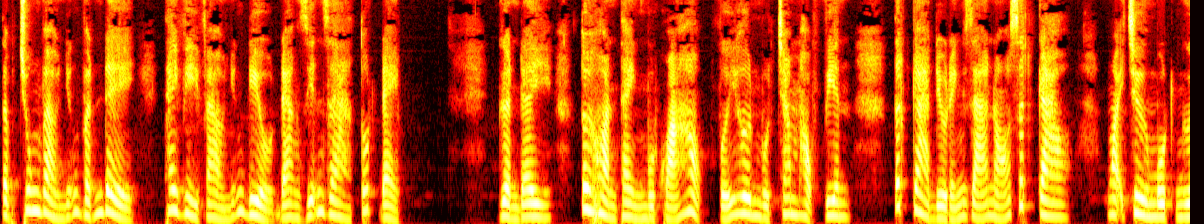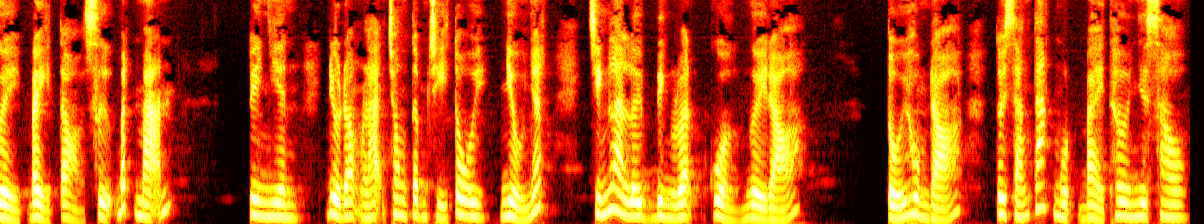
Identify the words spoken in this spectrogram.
tập trung vào những vấn đề thay vì vào những điều đang diễn ra tốt đẹp. Gần đây, tôi hoàn thành một khóa học với hơn 100 học viên, tất cả đều đánh giá nó rất cao, ngoại trừ một người bày tỏ sự bất mãn. Tuy nhiên, điều động lại trong tâm trí tôi nhiều nhất chính là lời bình luận của người đó. Tối hôm đó, tôi sáng tác một bài thơ như sau.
